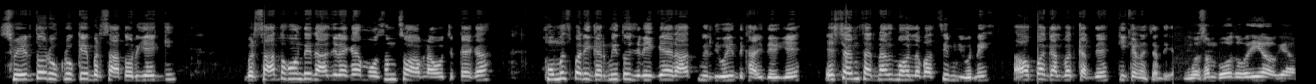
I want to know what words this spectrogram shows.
ਸਵੇਰ ਤੋਂ ਰੁਕ ਰੁਕ ਕੇ ਬਰਸਾਤ ਹੋ ਰਹੀ ਹੈਗੀ। ਬਰਸਾਤ ਹੋਣ ਦੇ ਨਾਲ ਜਿਹੜਾ ਹੈਗਾ ਮੌਸਮ ਸੁਹਾਵਣਾ ਹੋ ਚੁੱਕਾ ਹੈਗਾ। ਹੁਮਸ ਭਰੀ ਗਰਮੀ ਤੋਂ ਜਿਹੜੀ ਹੈ ਰਾਤ ਮਿਲਦੀ ਹੋਈ ਦਿਖਾਈ ਦੇ ਰਹੀ ਹੈ। ਇਸ ਟਾਈਮ ਸਾਡੇ ਨਾਲ ਮੁਹੱਲਾ ਵਾਸੀ ਮੌਜੂਦ ਨੇ। ਆਓ ਆਪਾਂ ਗੱਲਬਾਤ ਕਰਦੇ ਹਾਂ, ਕੀ ਕਹਿਣਾ ਚਾਹੁੰਦੇ ਆ? ਮੌਸਮ ਬਹੁਤ ਵਧੀਆ ਹੋ ਗਿਆ।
